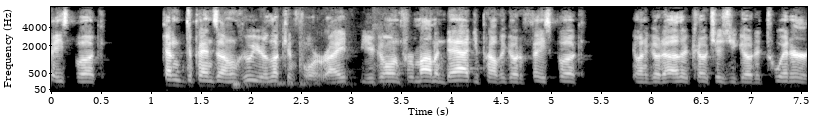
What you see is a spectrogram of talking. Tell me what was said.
Facebook. Kind of depends on who you're looking for, right? You're going for mom and dad, you probably go to Facebook. You want to go to other coaches, you go to Twitter.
